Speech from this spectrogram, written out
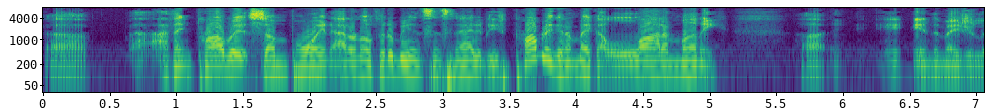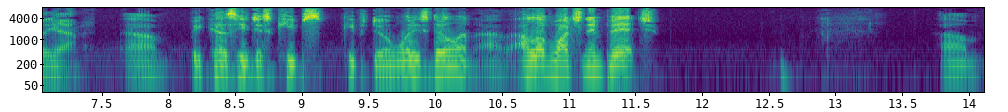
Uh, I think probably at some point, I don't know if it'll be in Cincinnati, but he's probably going to make a lot of money uh, in in the major league. Yeah. um, because he just keeps keeps doing what he's doing. I, I love watching him pitch. Um,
